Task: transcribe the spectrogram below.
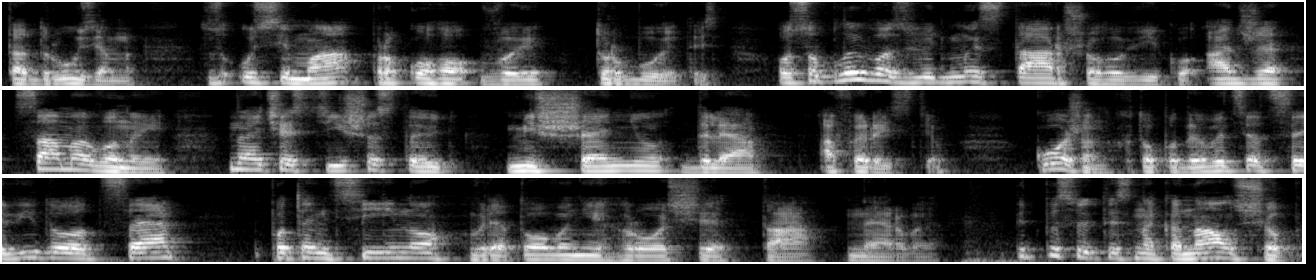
та друзями, з усіма, про кого ви турбуєтесь, особливо з людьми старшого віку, адже саме вони найчастіше стають мішенню для аферистів. Кожен, хто подивиться це відео, це потенційно врятовані гроші та нерви. Підписуйтесь на канал, щоб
